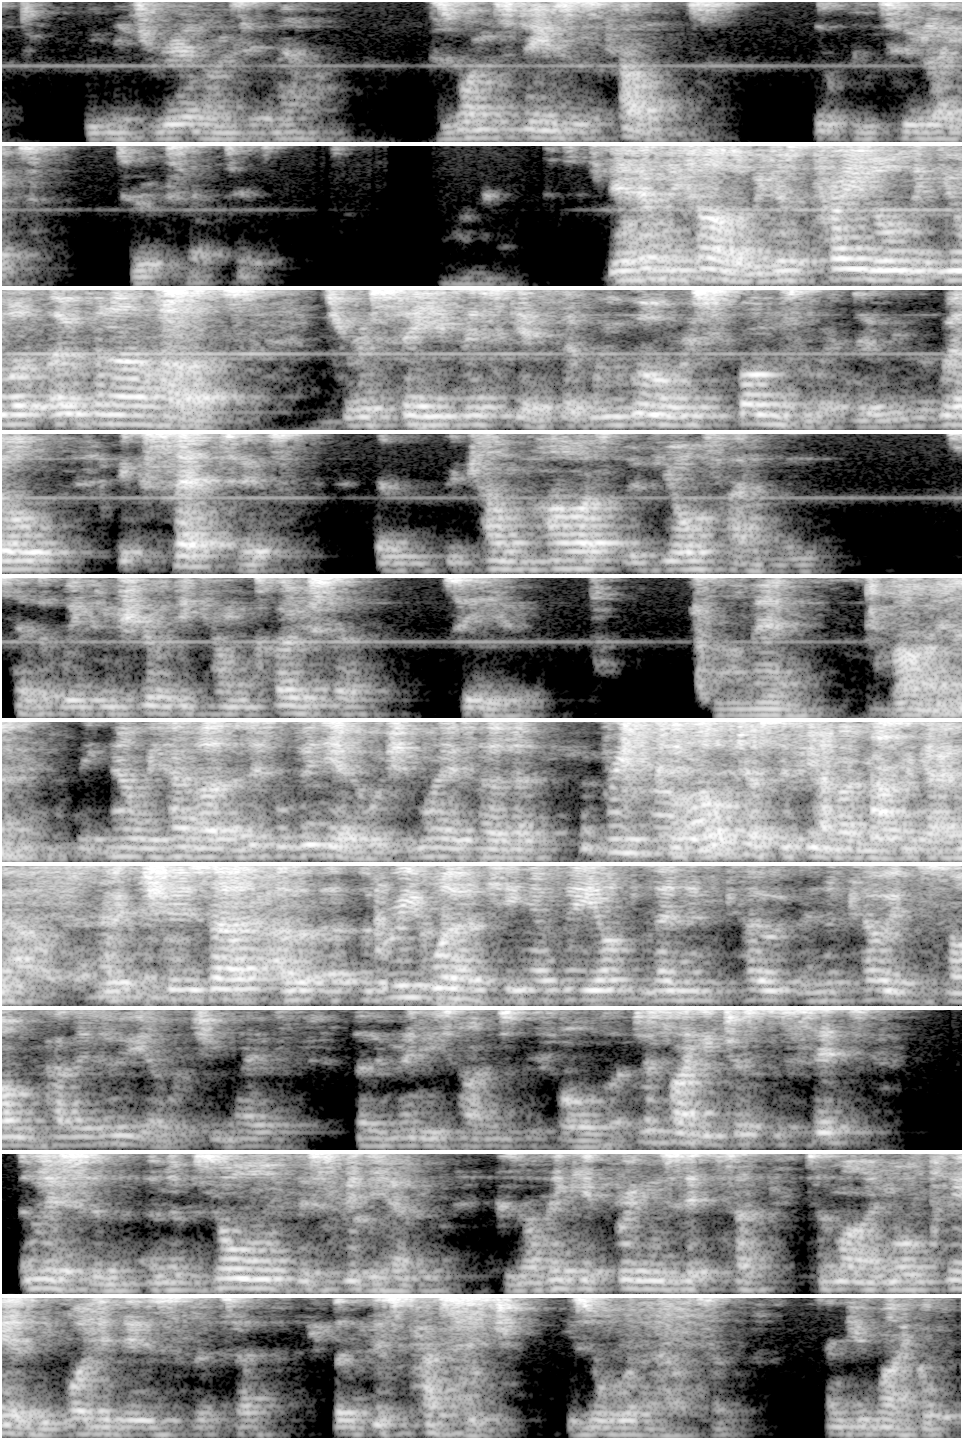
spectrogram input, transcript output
We need to realize it now. Because once Jesus comes, it'll be too late to accept it. Dear Heavenly Father, we just pray, Lord, that you will open our hearts to receive this gift, that we will respond to it, that we will accept it and become part of your family so that we can truly come closer to you. Amen. Oh, Amen. Now we have a, a, little video which you may have heard a, a brief clip of oh. just a few moments ago, which is a, a reworking of the old Leonard, Co- Leonard Cohen song Hallelujah, which you may have heard many times before. But just like you just to sit and listen and absorb this video because I think it brings it to, to, mind more clearly what it is that, uh, that this passage is all about. thank you, Michael.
